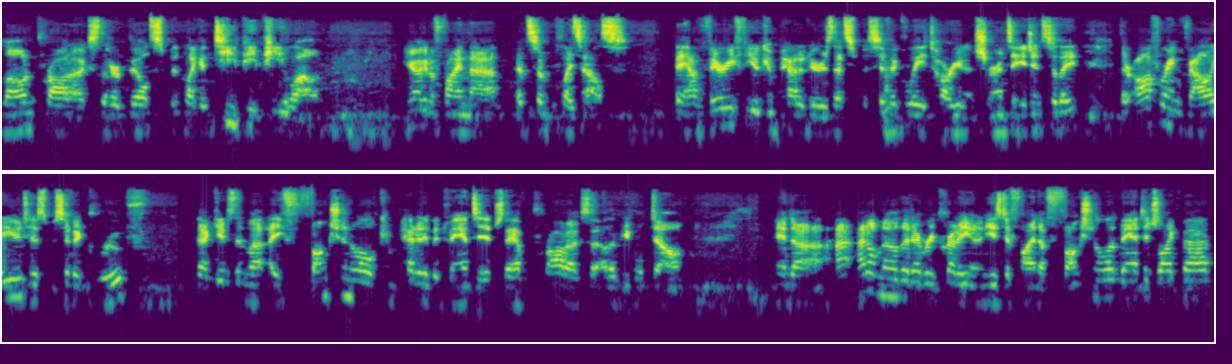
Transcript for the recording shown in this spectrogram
loan products that are built like a TPP loan. You're not going to find that at some place else. They have very few competitors that specifically target insurance agents. So they, they're offering value to a specific group that gives them a, a functional competitive advantage. They have products that other people don't and uh, I, I, don't know that every credit union needs to find a functional advantage like that,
